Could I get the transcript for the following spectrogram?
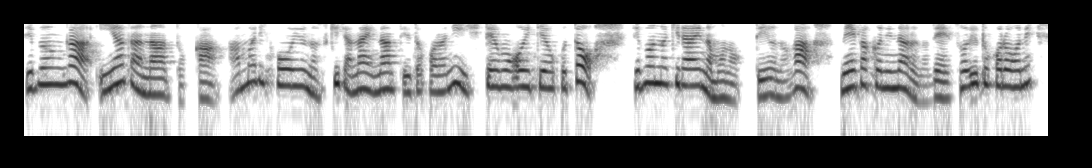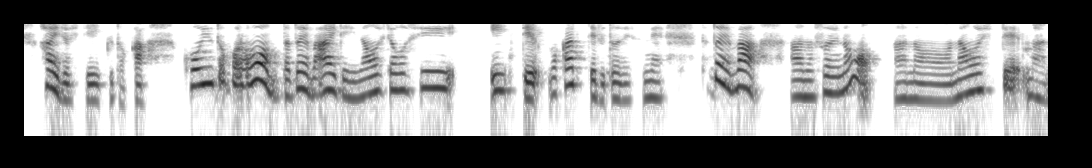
自分が嫌だなとか、あんまりこういうの好きじゃないなっていうところに視点を置いておくと、自分の嫌いなものっていうのが明確になるので、そういうところをね、排除していくとか、こういうところを、例えば相手に直してほしいいいって分かってるとですね、例えば、あの、そういうのを、あの、直して、まあ、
